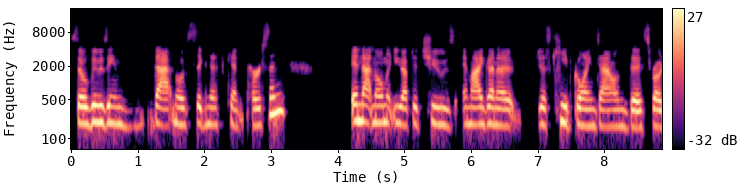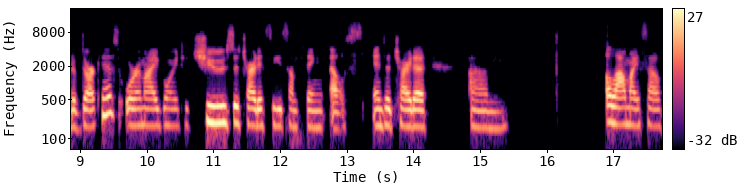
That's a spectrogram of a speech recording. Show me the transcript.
So losing that most significant person in that moment you have to choose am I going to just keep going down this road of darkness or am I going to choose to try to see something else and to try to um, allow myself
